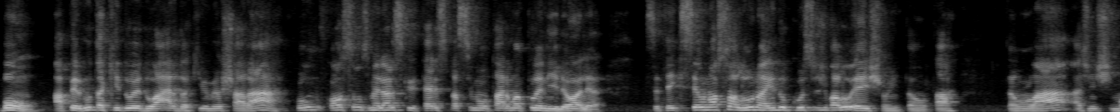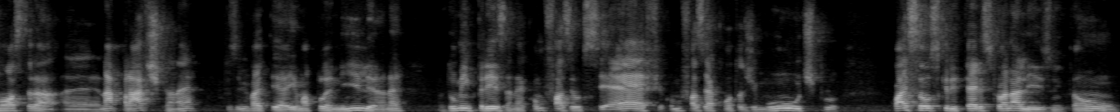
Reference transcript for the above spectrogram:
Bom, a pergunta aqui do Eduardo, aqui o meu xará, quais são os melhores critérios para se montar uma planilha? Olha, você tem que ser o nosso aluno aí do curso de valuation, então, tá? Então lá a gente mostra é, na prática, né? Inclusive vai ter aí uma planilha, né? De uma empresa, né? Como fazer o DCF, como fazer a conta de múltiplo, quais são os critérios que eu analiso. Então,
